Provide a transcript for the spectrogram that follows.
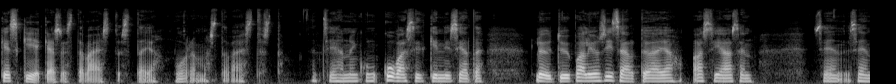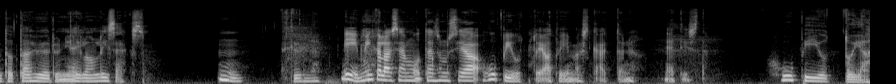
keski-ikäisestä väestöstä ja nuoremmasta väestöstä. Et siihen niin kuin kuvasitkin, niin sieltä löytyy paljon sisältöä ja asiaa sen, sen, sen tota hyödyn ja ilon lisäksi. Mm. Kyllä. Niin, minkälaisia muuten semmoisia hupijuttuja olet viimeksi käyttänyt netistä? Hupijuttuja.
